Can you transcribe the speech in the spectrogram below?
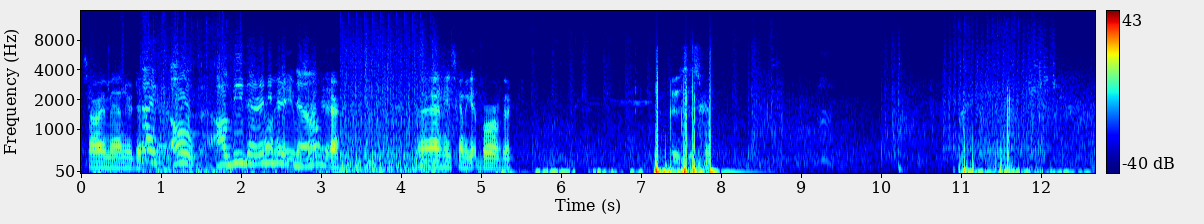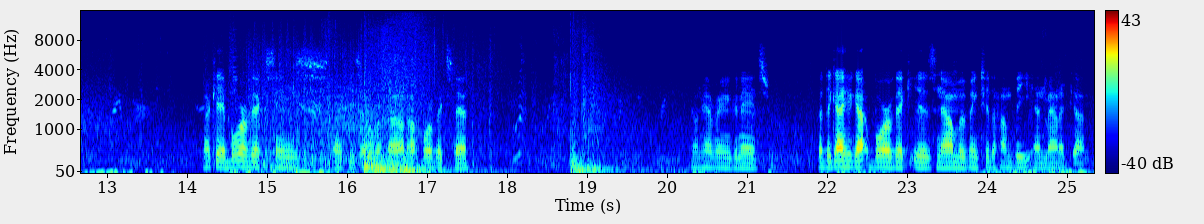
Sorry man, you're dead. Like, oh, I'll be there any Oh, minute he was now. right there. And he's gonna get Borovic. Who's this one? Okay, Borovic seems like he's over. Oh, no, Borovic's dead. Don't have any grenades. But the guy who got Borovic is now moving to the Humvee and mounted gun.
